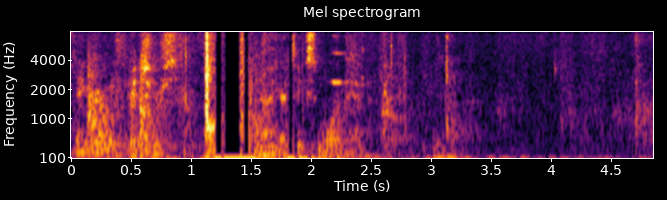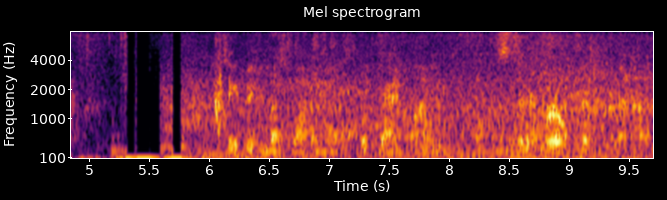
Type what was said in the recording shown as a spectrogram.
didn't take very many pictures. I know, I gotta take some more, man. I Take a picture of us walking out this big giant awning. This is at a rural trip we went on.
